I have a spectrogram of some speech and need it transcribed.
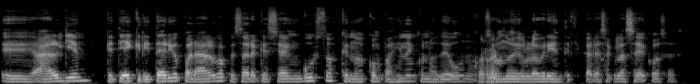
eh, a alguien que tiene criterio para algo a pesar de que sean gustos que no compaginen con los de uno, o sea, Correcto. uno logra identificar esa clase de cosas.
